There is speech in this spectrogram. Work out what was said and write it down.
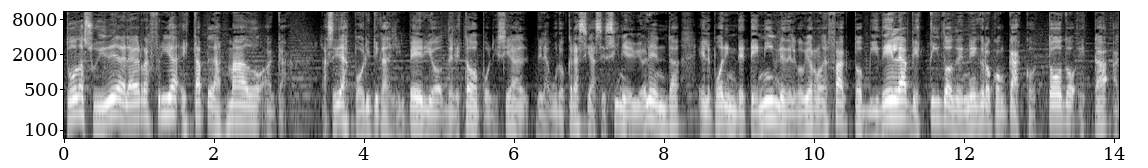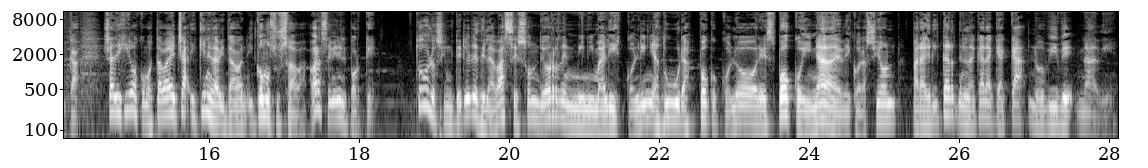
Toda su idea de la Guerra Fría está plasmado acá las ideas políticas del imperio, del Estado policial, de la burocracia asesina y violenta, el poder indetenible del gobierno de facto, Videla vestido de negro con casco, todo está acá. Ya dijimos cómo estaba hecha y quiénes la habitaban y cómo se usaba. Ahora se viene el porqué. Todos los interiores de la base son de orden minimalista, con líneas duras, pocos colores, poco y nada de decoración, para gritarte en la cara que acá no vive nadie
